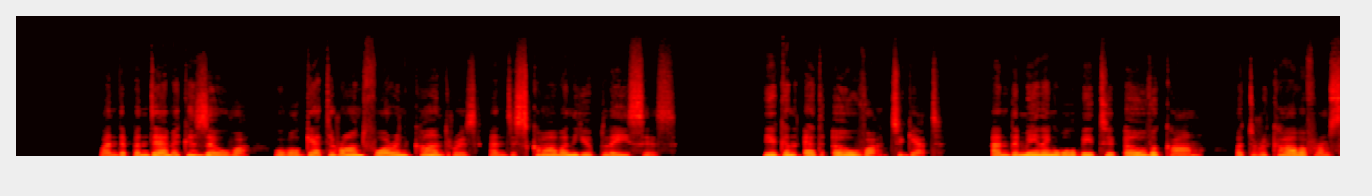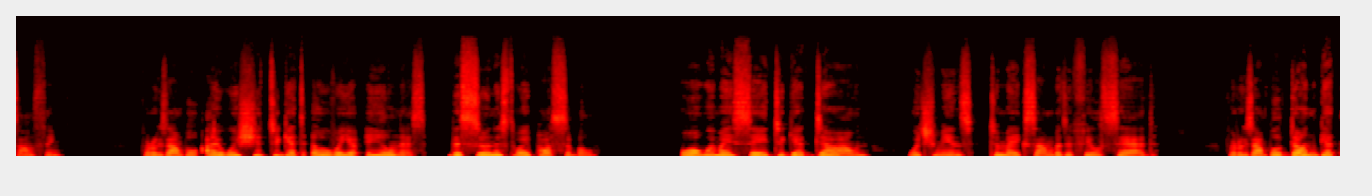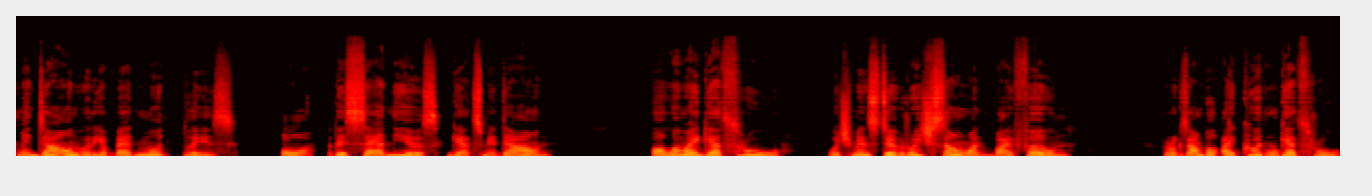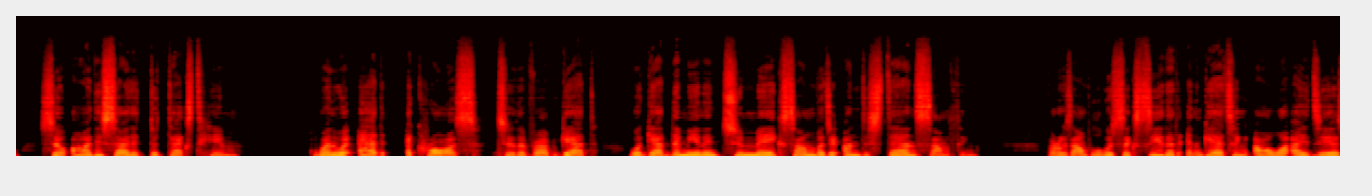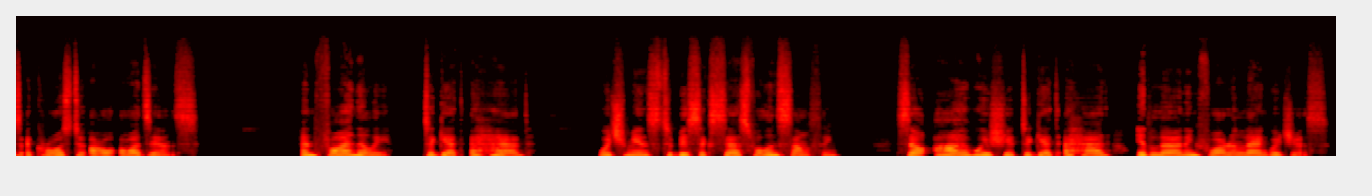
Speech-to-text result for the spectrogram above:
When the pandemic is over, we will get around foreign countries and discover new places. You can add over to get, and the meaning will be to overcome or to recover from something. For example, I wish you to get over your illness the soonest way possible. Or we may say to get down, which means to make somebody feel sad. For example, don't get me down with your bad mood, please. Or this sad news gets me down. Or we may get through, which means to reach someone by phone. For example, I couldn't get through, so I decided to text him. When we add a cross to the verb get, we get the meaning to make somebody understand something. For example, we succeeded in getting our ideas across to our audience. And finally, to get ahead, which means to be successful in something. So I wish you to get ahead in learning foreign languages.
